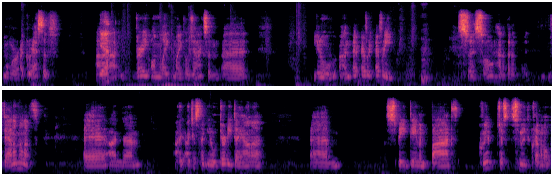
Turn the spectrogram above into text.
more aggressive. Yeah. Uh, very unlike Michael Jackson. Uh, you know, and every every song had a bit of venom in it. Uh, and um, I, I just think, you know, Dirty Diana, um, Speed Demon, Bad, great, just smooth criminal,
